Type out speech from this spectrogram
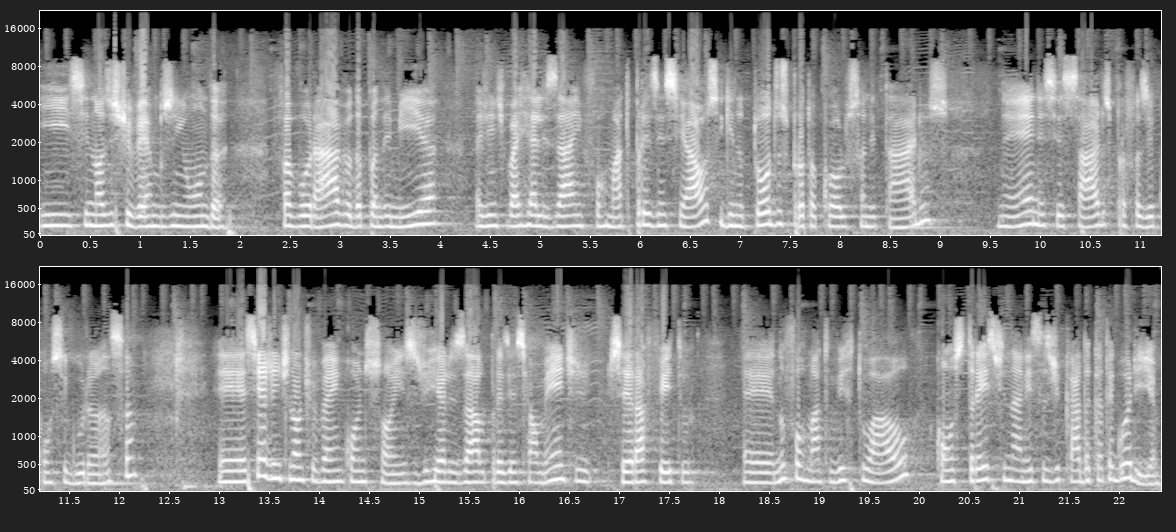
E se nós estivermos em onda favorável da pandemia, a gente vai realizar em formato presencial, seguindo todos os protocolos sanitários né, necessários para fazer com segurança. É, se a gente não tiver em condições de realizá-lo presencialmente, será feito é, no formato virtual, com os três finalistas de cada categoria.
